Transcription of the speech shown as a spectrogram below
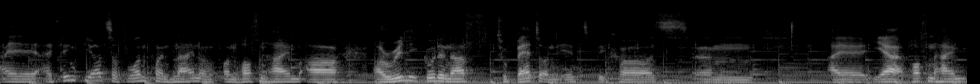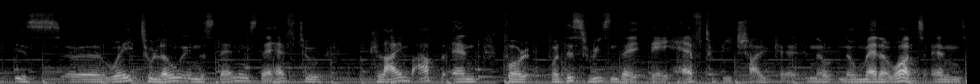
I, I, think the odds of 1.9 on, on, Hoffenheim are, are really good enough to bet on it because, um, I, yeah, Hoffenheim is uh, way too low in the standings. They have to climb up, and for for this reason, they they have to beat Schalke no no matter what. And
